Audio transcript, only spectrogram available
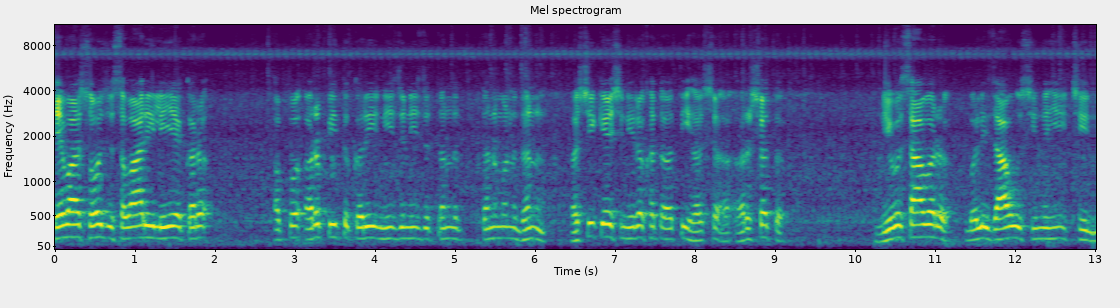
સેવા સોજ સવારી લીએ કર અપ અર્પિત કરી નિજ નિજ તન તનમન ધન હસિકેશ નિરખત અતિ હસ હર્ષત નિવસાવર બલિ જાઉ સિનહી છીન.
